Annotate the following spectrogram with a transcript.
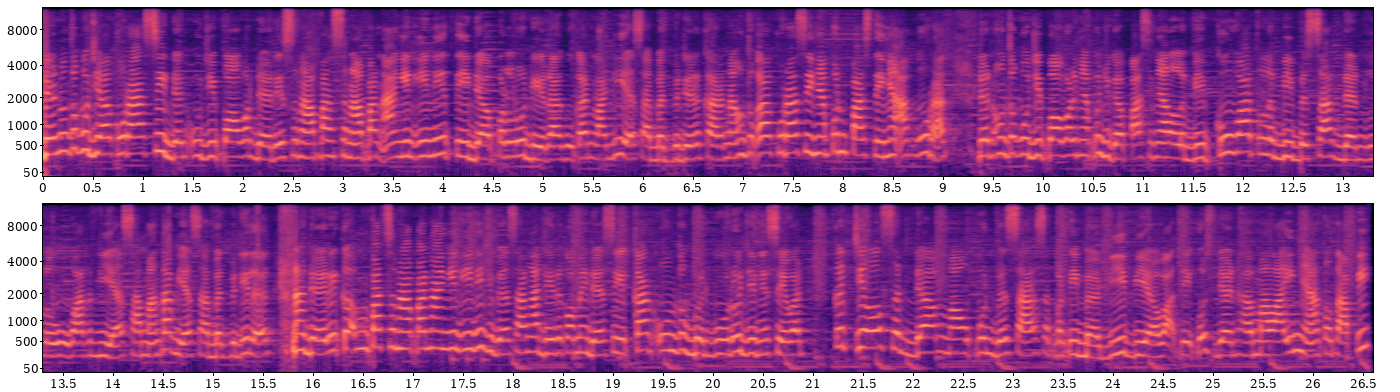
dan untuk uji akurasi dan uji power dari senapan-senapan angin ini tidak perlu diragukan lagi ya sahabat bediler karena untuk akurasinya pun pastinya akurat dan untuk uji powernya pun juga pastinya lebih kuat, lebih besar dan luar biasa. Mantap ya sahabat bediler Nah dari keempat senapan angin ini juga sangat direkomendasikan untuk berburu jenis hewan kecil, sedang maupun besar seperti babi, biawak, tikus, dan hama lainnya. Tetapi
